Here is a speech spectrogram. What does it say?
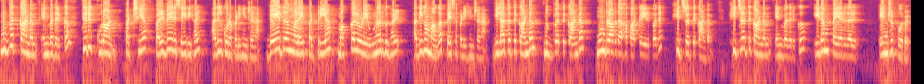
நுப்வத் காண்டம் என்பதற்கு திருக்குரான் பற்றிய பல்வேறு செய்திகள் அதில் கூறப்படுகின்றன. வேதங்களை பற்றிய மக்களுடைய உணர்வுகள் அதிகமாக பேசப்படுகின்றன. விலாத்தத்து காண்டம் நுப்வத்து காண்டம் மூன்றாவதாக பார்க்க இருப்பது ஹிஜ்ரத்து காண்டம். ஹிஜ்ரத்து காண்டம் என்பதற்கு இடம் பெயர்தல் என்று பொருள்.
